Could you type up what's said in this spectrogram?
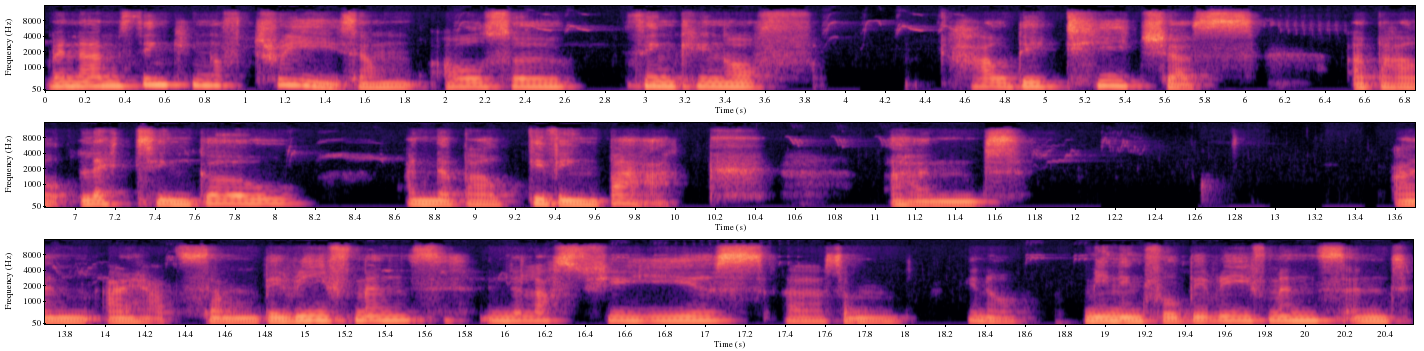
When I'm thinking of trees, I'm also thinking of how they teach us about letting go, and about giving back. And I'm, I had some bereavements in the last few years, uh, some you know meaningful bereavements, and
